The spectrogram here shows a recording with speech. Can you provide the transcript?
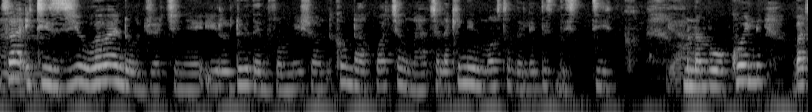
Sa it is you. Wewe ndo ujue chenye you'll do the information. Kanda kuacha unaacha lakini most of the ladies they stick. Yeah. mnamba ukweli but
